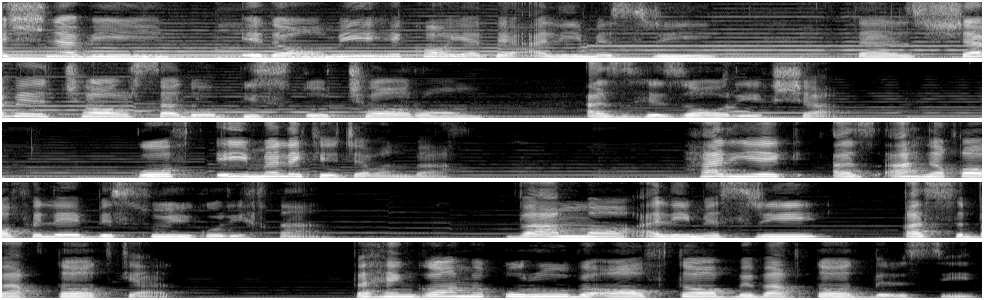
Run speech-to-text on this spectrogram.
بشنوید ادامه حکایت علی مصری در شب 424 از هزار یک شب. گفت ای ملک جوانبخت هر یک از اهل قافله به سوی گریختند و اما علی مصری قصد بغداد کرد و هنگام غروب آفتاب به بغداد برسید.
